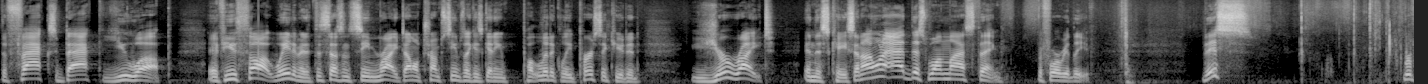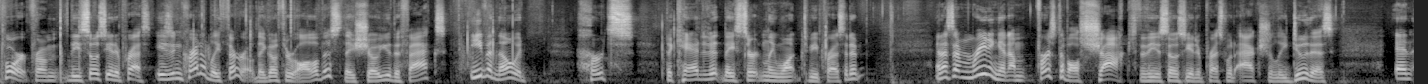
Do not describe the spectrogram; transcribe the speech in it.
The facts back you up. If you thought, wait a minute, this doesn't seem right, Donald Trump seems like he's getting politically persecuted, you're right in this case. And I want to add this one last thing before we leave. This report from the Associated Press is incredibly thorough. They go through all of this, they show you the facts, even though it hurts the candidate they certainly want to be president. And as I'm reading it, I'm first of all shocked that the Associated Press would actually do this. And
